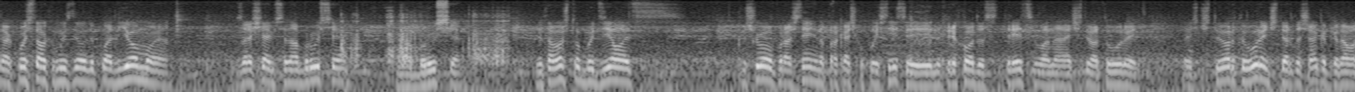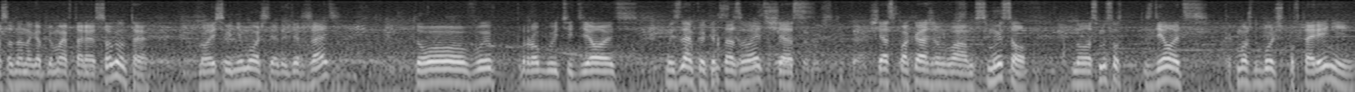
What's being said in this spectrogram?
Итак, после того, как мы сделали подъемы, возвращаемся на брусе, на брусе, для того, чтобы делать ключевое упражнение на прокачку поясницы и на переходы с третьего на четвертый уровень. То есть четвертый уровень, четвертый шаг, это когда у вас одна нога прямая, вторая согнутая. Но если вы не можете это держать, то вы пробуете делать... Мы знаем, как это назвать, сейчас, сейчас покажем вам смысл. Но смысл сделать как можно больше повторений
